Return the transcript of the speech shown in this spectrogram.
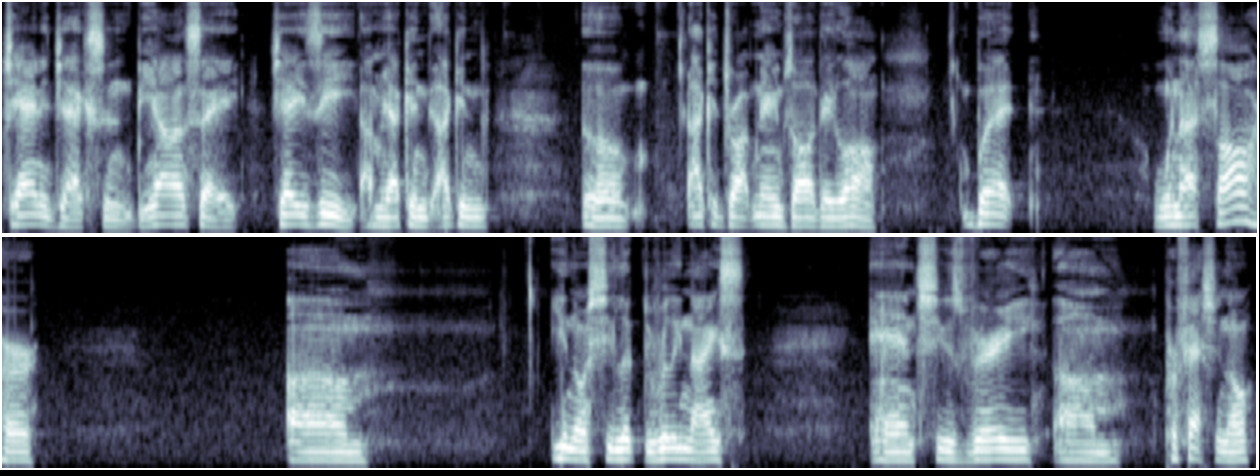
Janet Jackson, Beyonce, Jay Z. I mean, I can I can um, I could drop names all day long, but when I saw her, um, you know, she looked really nice, and she was very um, professional.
